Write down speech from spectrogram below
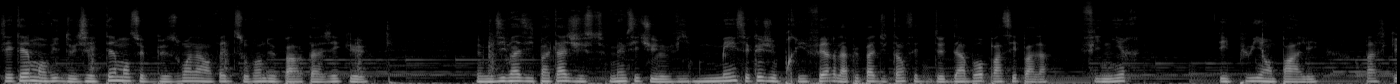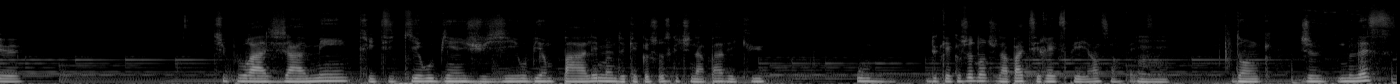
j'ai tellement envie de. J'ai tellement ce besoin-là, en fait, souvent de partager que. Je me dis, vas-y, partage juste, même si tu le vis. Mais ce que je préfère la plupart du temps, c'est de d'abord passer par là, finir et puis en parler. Parce que tu pourras jamais critiquer ou bien juger ou bien parler même de quelque chose que tu n'as pas vécu ou de quelque chose dont tu n'as pas tiré expérience en fait. Mhm. Donc, je me laisse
